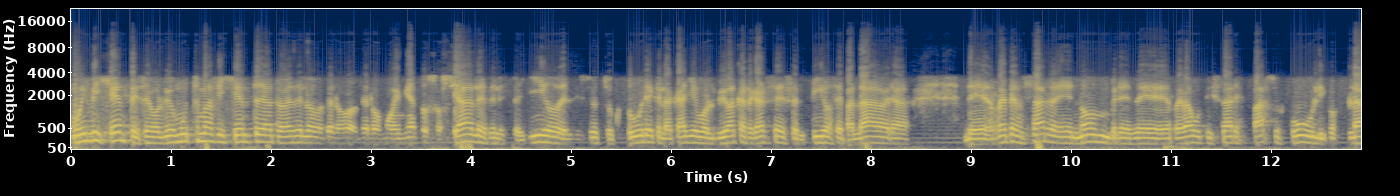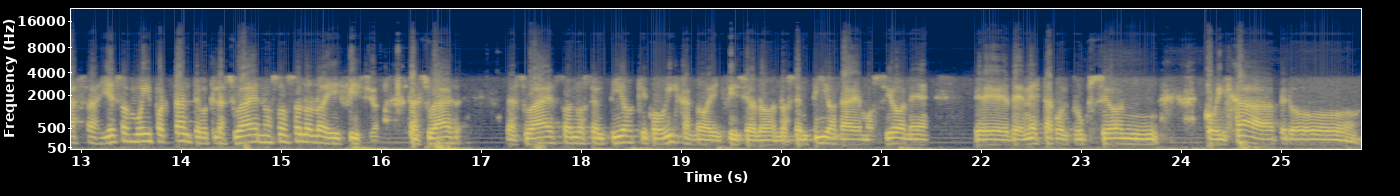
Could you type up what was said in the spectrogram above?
Muy vigente, se volvió mucho más vigente a través de, los de, los, de los movimientos sociales, del estallido del 18 de octubre, que la calle volvió a cargarse de sentidos, de palabras, de repensar eh, nombres, de rebautizar espacios públicos, plazas, y eso es muy importante porque las ciudades no son solo los edificios, las ciudades, las ciudades son los sentidos que cobijan los edificios, los, sentidos, las emociones, eh, de, en esta construcción cobijada, pero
